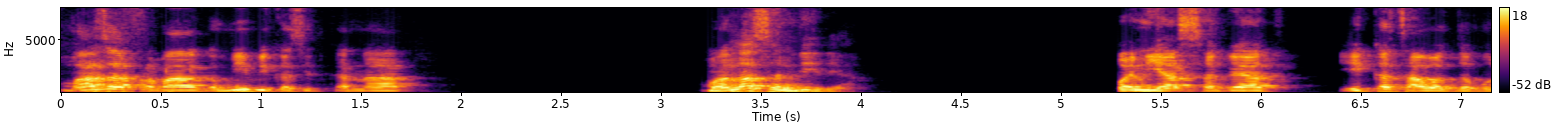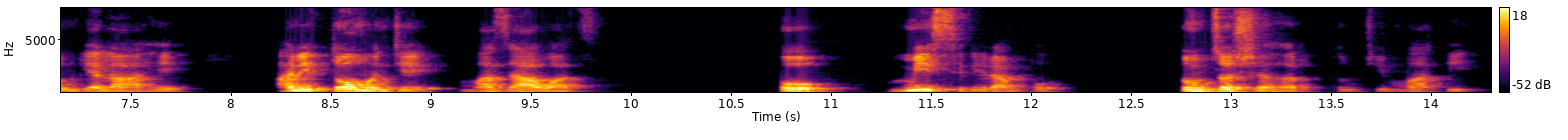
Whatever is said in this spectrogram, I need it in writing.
माझा प्रभाग मी विकसित करणार. मला संधी द्या. पण या सगळ्यात एकच आवाज दबून गेला आहे आणि तो म्हणजे माझा आवाज. हो मी श्रीरामपूर तुमचं शहर तुमची माती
